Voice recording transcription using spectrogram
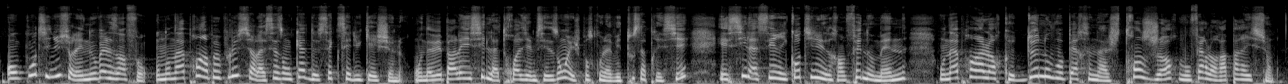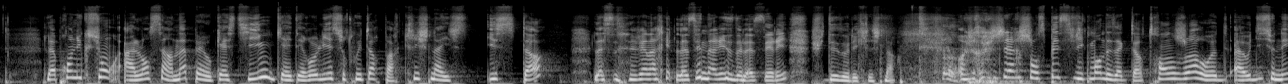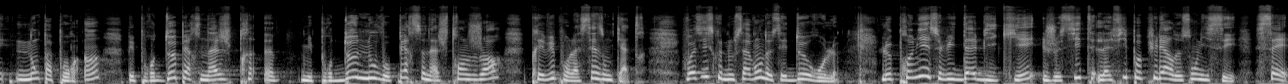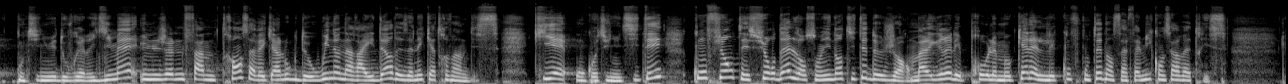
On continue sur les nouvelles infos. On en apprend un peu plus sur la saison 4 de Sex Education. On avait parlé ici de la troisième saison et je pense qu'on l'avait tous apprécié. Et si la série continue d'être un phénomène, on apprend alors que deux nouveaux personnages transgenres vont faire leur apparition. La production a lancé un appel au casting qui a été relié sur Twitter par Krishna Is- Ista. La, scénari- la scénariste de la série, je suis désolée Krishna, en recherchant spécifiquement des acteurs transgenres à auditionner, non pas pour un, mais pour deux personnages, euh, mais pour deux nouveaux personnages transgenres prévus pour la saison 4. Voici ce que nous savons de ces deux rôles. Le premier est celui d'Abby, qui est, je cite, la fille populaire de son lycée. C'est, continuez d'ouvrir les guillemets, une jeune femme trans avec un look de Winona Ryder des années 90, qui est, on continue de citer, confiante et sûre d'elle dans son identité de genre, malgré les problèmes auxquels elle est confrontée dans sa famille conservatrice.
